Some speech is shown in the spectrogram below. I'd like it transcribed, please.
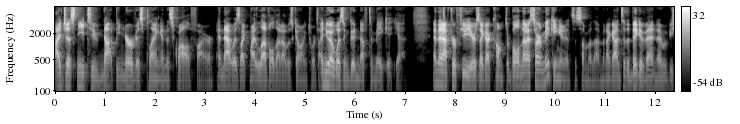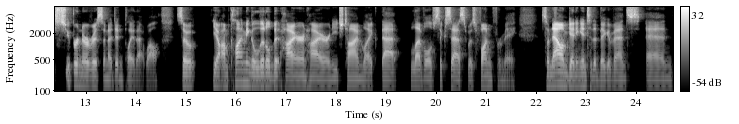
I just need to not be nervous playing in this qualifier. And that was like my level that I was going towards. I knew I wasn't good enough to make it yet. And then after a few years, I got comfortable. And then I started making it into some of them. And I got into the big event and I would be super nervous and I didn't play that well. So, you know, I'm climbing a little bit higher and higher. And each time, like that level of success was fun for me so now I'm getting into the big events and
